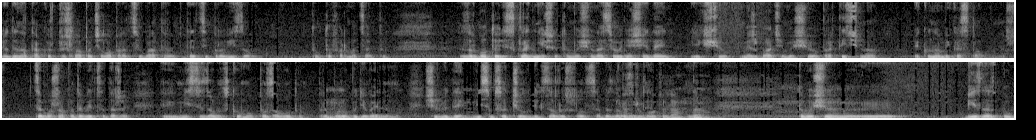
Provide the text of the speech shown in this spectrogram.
людина також прийшла, почала працювати в аптеці провізором, тобто фармацевтом. З роботою складніше, тому що на сьогоднішній день, якщо ми ж бачимо, що практично економіка стала наша. Це можна подивитися навіть в місті заводському по заводу приборобудівельному, що люди 800 чоловік залишилося без роботи. роботи, да. Да. Тому що е, бізнес був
